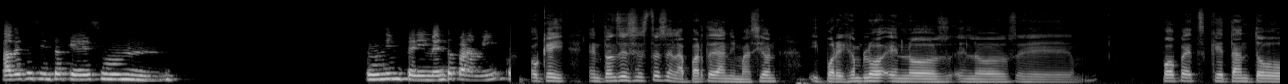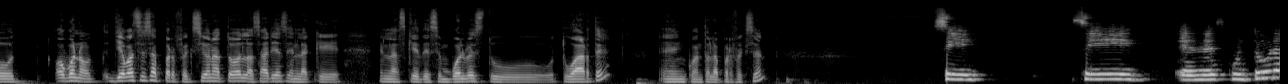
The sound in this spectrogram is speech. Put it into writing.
A veces siento que es un, un impedimento para mí. Ok, entonces esto es en la parte de animación. Y por ejemplo, en los, en los eh, puppets, ¿qué tanto o bueno, llevas esa perfección a todas las áreas en, la que, en las que desenvuelves tu, arte en cuanto a la perfección? Sí, sí, en escultura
